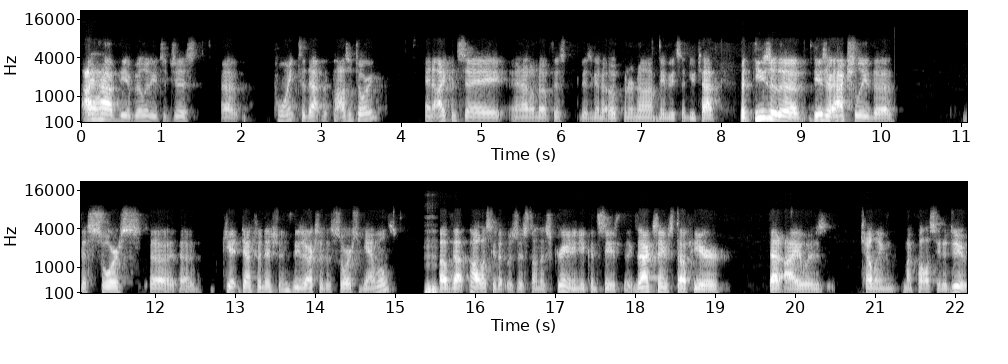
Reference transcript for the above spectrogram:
I have the ability to just uh, point to that repository and I can say, and I don't know if this is going to open or not. Maybe it's a new tab. But these are the these are actually the the source uh, uh, Git definitions. These are actually the source YAMLs mm-hmm. of that policy that was just on the screen, and you can see it's the exact same stuff here that I was telling my policy to do.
